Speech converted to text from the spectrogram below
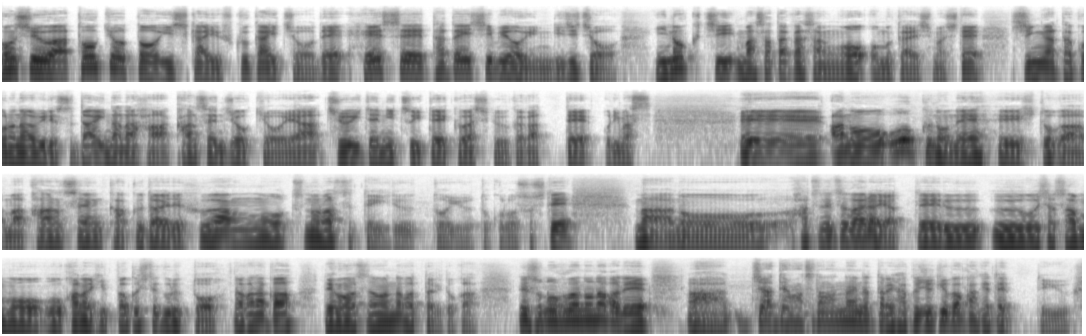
今週は東京都医師会副会長で平成立石病院理事長井ノ口正隆さんをお迎えしまして新型コロナウイルス第7波感染状況や注意点について詳しく伺っております。えー、あの多くの、ね、えー、人が、まあ、感染拡大で不安を募らせているというところ。そして、まあ、あの発熱外来やっているお医者さんもかなり逼迫してくるとなかなか電話がつながらなかったりとか。でその不安の中であじゃあ電話つながらないんだったら119番かけてっていう、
